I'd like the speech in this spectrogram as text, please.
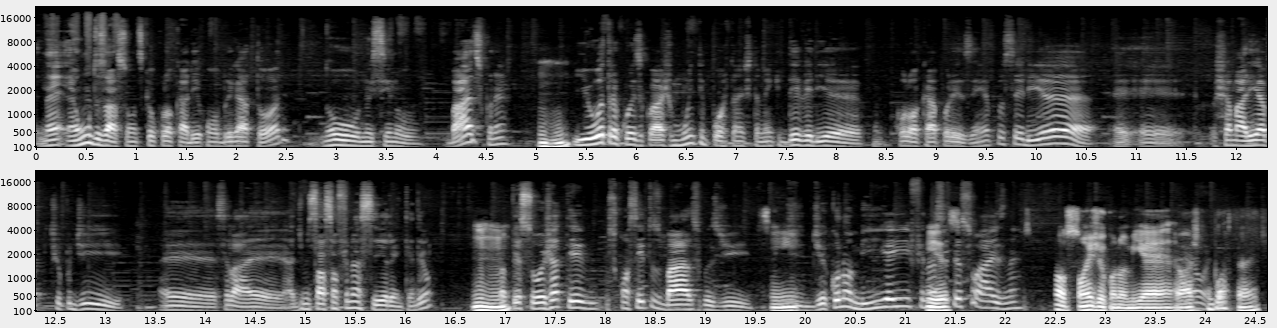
né? É um dos assuntos que eu colocaria como obrigatório no, no ensino básico, né? Uhum. E outra coisa que eu acho muito importante também, que deveria colocar, por exemplo, seria. É, é, eu chamaria tipo de. É, sei lá, é, administração financeira, entendeu? Uhum. A pessoa já ter os conceitos básicos de, de, de, economia e finanças Isso. pessoais, né? Noções de economia, é, eu acho importante.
